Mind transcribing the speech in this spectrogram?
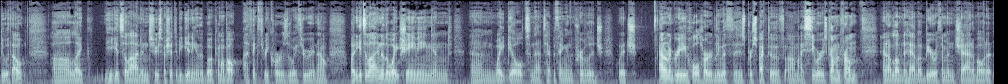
do without. Uh, like he gets a lot into, especially at the beginning of the book. I'm about, I think, three quarters of the way through right now. But he gets a lot into the white shaming and and white guilt and that type of thing and the privilege, which I don't agree wholeheartedly with his perspective. Um, I see where he's coming from, and I'd love to have a beer with him and chat about it.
